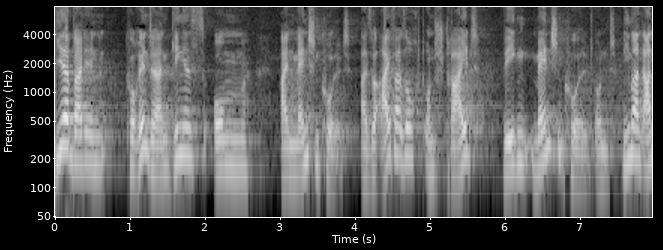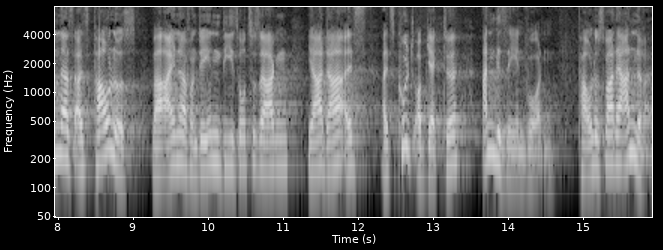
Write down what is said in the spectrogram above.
Hier bei den Korinthern ging es um einen Menschenkult, also Eifersucht und Streit wegen Menschenkult. Und niemand anders als Paulus war einer von denen, die sozusagen ja da als, als Kultobjekte angesehen wurden. Paulus war der andere.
